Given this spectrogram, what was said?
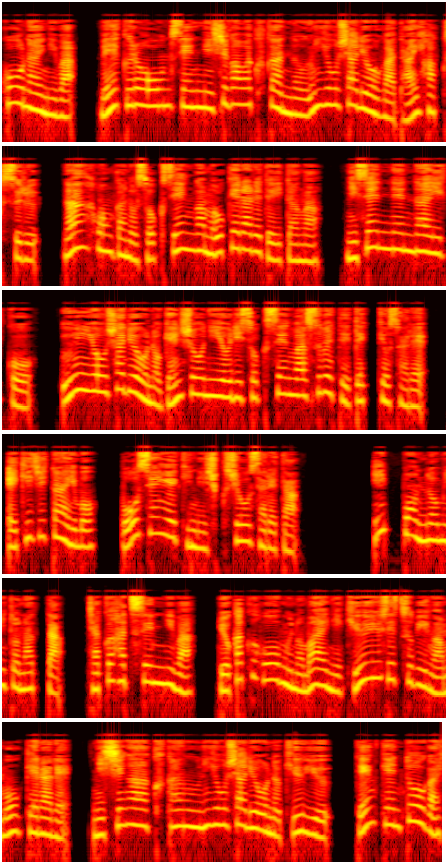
構内にはメイクロー温泉西側区間の運用車両が大泊する何本かの側線が設けられていたが、2000年代以降、運用車両の減少により側線はすべて撤去され、駅自体も防線駅に縮小された。一本のみとなった着発線には旅客ホームの前に給油設備が設けられ、西側区間運用車両の給油、点検等が引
